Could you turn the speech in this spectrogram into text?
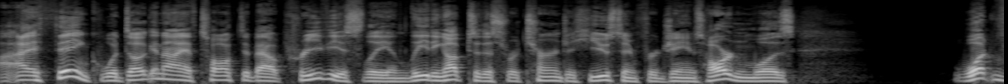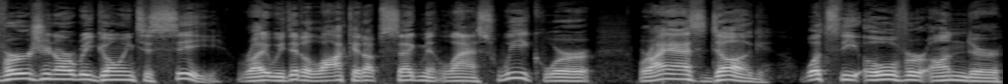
I think what Doug and I have talked about previously and leading up to this return to Houston for James Harden was what version are we going to see, right? We did a lock it up segment last week where where I asked Doug, what's the over under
